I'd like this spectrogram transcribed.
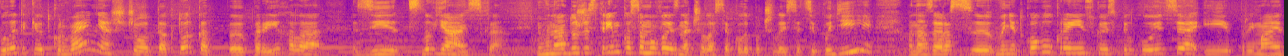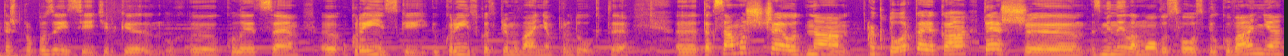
були такі откровення, що та акторка е, переїхала зі Слов'янська. І вона дуже стрімко самовизначилася, коли почалися ці події. Вона зараз е, винятково українською спілкується і приймає теж пропозиції, тільки е, коли це е, український українського спрямування продукт. Е, Так само ще одна акторка, яка теж змінила мову свого спілкування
